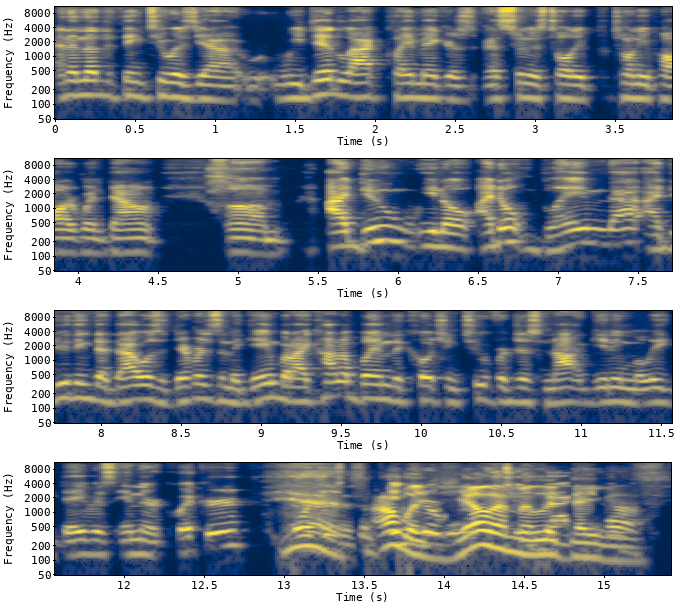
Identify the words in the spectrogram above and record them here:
And another thing too is, yeah, we did lack playmakers as soon as Tony Tony Pollard went down. Um, I do, you know, I don't blame that. I do think that that was a difference in the game, but I kind of blame the coaching too for just not getting Malik Davis in there quicker. Yes, I was yelling Malik Davis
